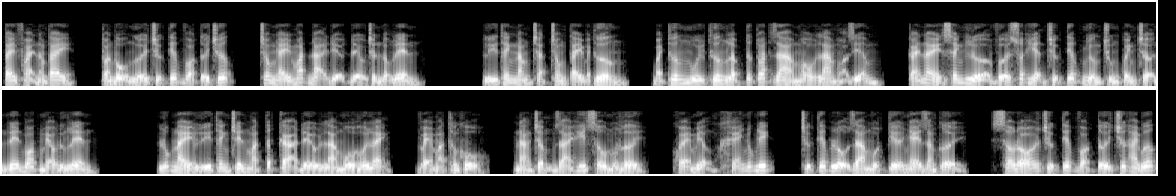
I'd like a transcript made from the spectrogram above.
Tay phải nắm tay, toàn bộ người trực tiếp vọt tới trước trong nháy mắt đại địa đều chấn động lên. Lý thanh nắm chặt trong tay bạch thương bạch thương mũi thương lập tức toát ra màu lam hỏa diễm, cái này xanh lửa vừa xuất hiện trực tiếp nhường chung quanh trở nên bóp méo đứng lên. Lúc này lý thanh trên mặt tất cả đều là mồ hôi lạnh, vẻ mặt thống khổ, nàng chậm rãi hít sâu một hơi, khoe miệng khẽ nhúc ních trực tiếp lộ ra một tia nhẹ răng cười, sau đó trực tiếp vọt tới trước hai bước,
